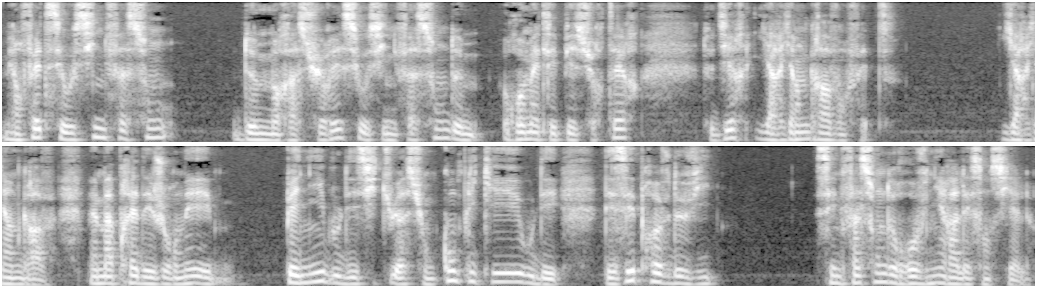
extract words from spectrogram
Mais en fait, c'est aussi une façon de me rassurer, c'est aussi une façon de me remettre les pieds sur terre, de dire il y a rien de grave en fait. Il y a rien de grave. Même après des journées pénibles ou des situations compliquées ou des, des épreuves de vie, c'est une façon de revenir à l'essentiel.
